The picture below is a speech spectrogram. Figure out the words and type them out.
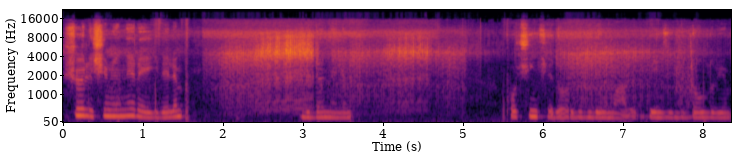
Şöyle şimdi nereye gidelim? Bir dönelim. Poçinki'ye doğru bir gidelim abi. Benzini doldurayım.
